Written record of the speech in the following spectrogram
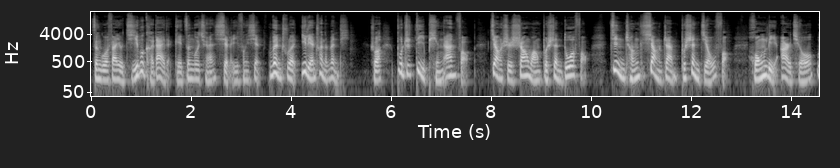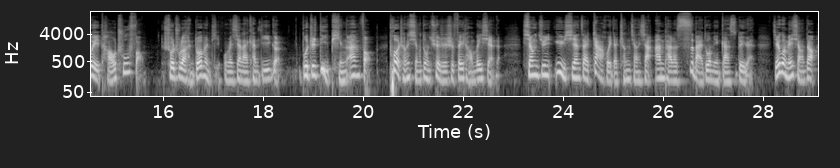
曾国藩又急不可待地给曾国荃写了一封信，问出了一连串的问题，说：“不知地平安否？将士伤亡不甚多否？进城巷战不甚久否？红里二酋未逃出否？”说出了很多问题。我们先来看第一个：不知地平安否？破城行动确实是非常危险的。湘军预先在炸毁的城墙下安排了四百多名敢死队员，结果没想到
